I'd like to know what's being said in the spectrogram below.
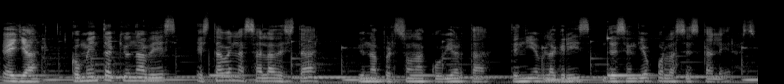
Ella comenta que una vez estaba en la sala de estar y una persona cubierta de niebla gris descendió por las escaleras.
